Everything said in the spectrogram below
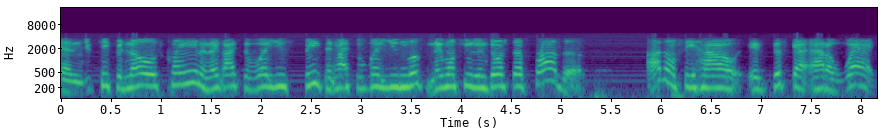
and you keep your nose clean and they like the way you speak, they like the way you look, and they want you to endorse their product. I don't see how it just got out of whack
